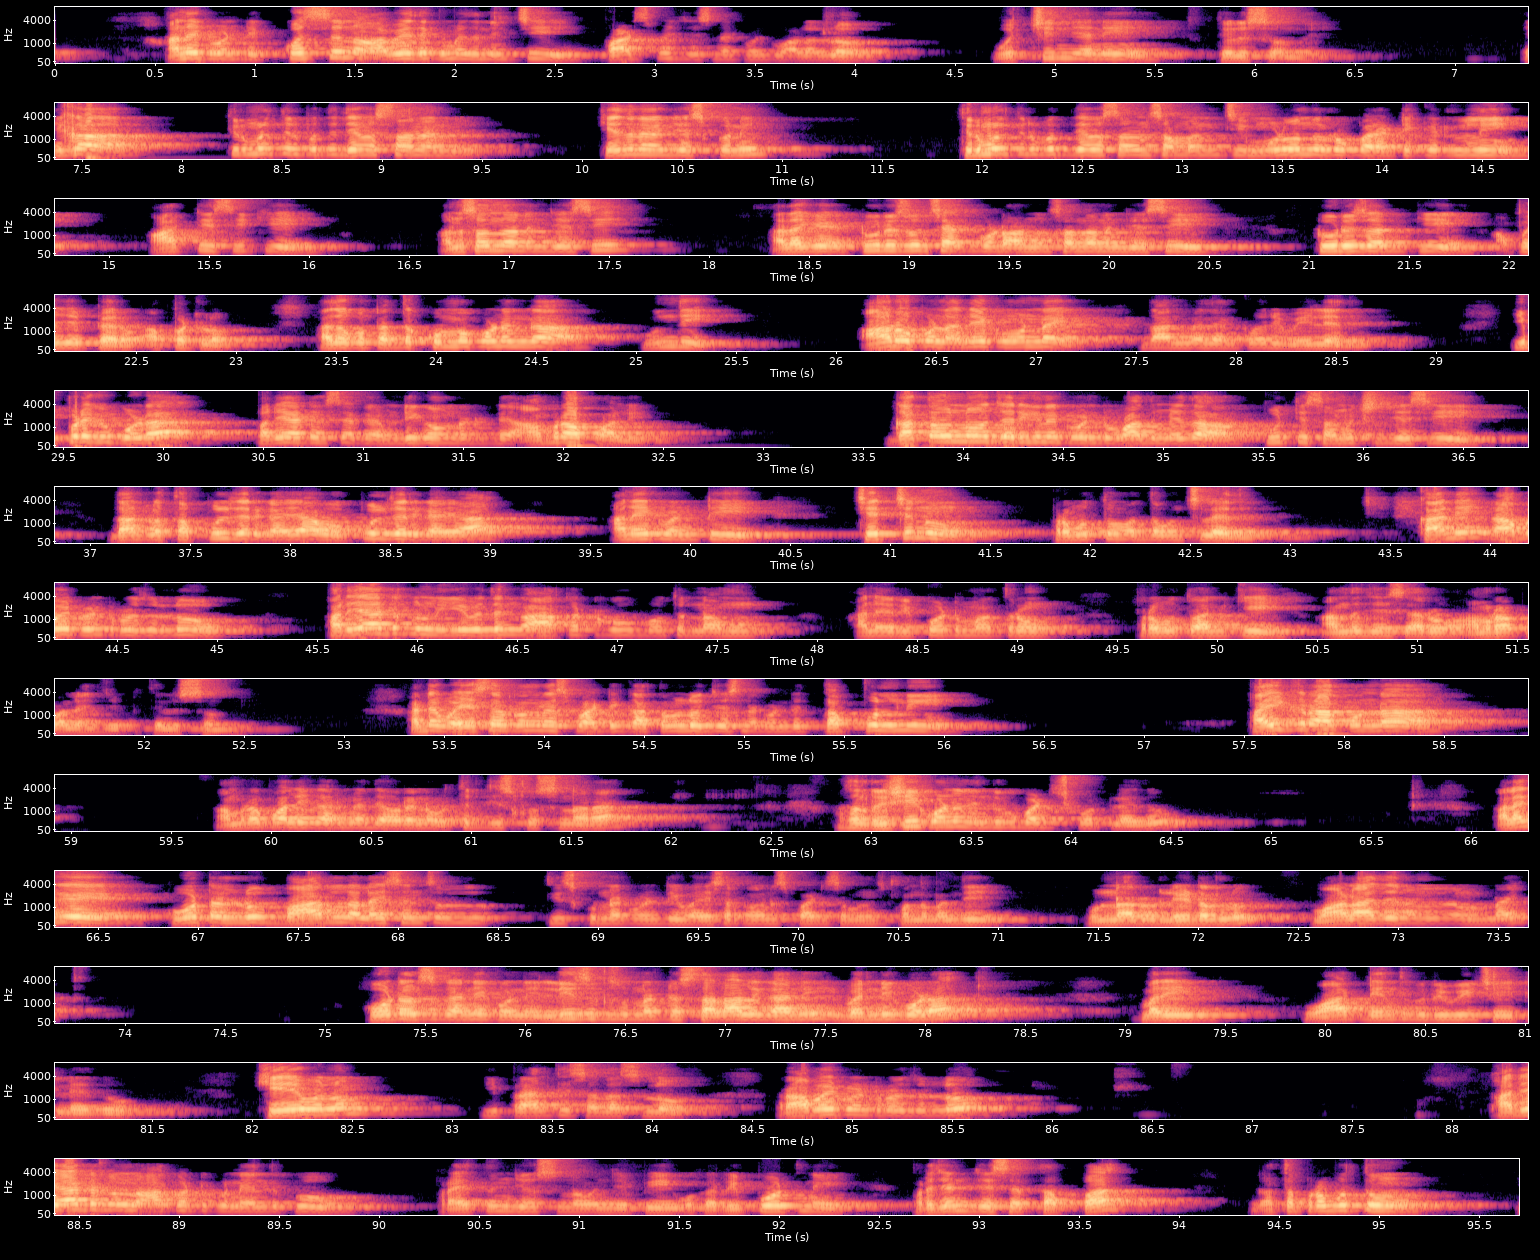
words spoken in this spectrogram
అనేటువంటి క్వశ్చన్ ఆ వేదిక మీద నుంచి పార్టిసిపేట్ చేసినటువంటి వాళ్ళల్లో వచ్చింది అని తెలుస్తుంది. ఇక తిరుమల తిరుపతి దేవస్థానాన్ని కేంద్రంగా చేసుకొని తిరుమల తిరుపతి దేవస్థానానికి సంబంధించి మూడు వందల రూపాయల టికెట్లని ఆర్టీసీకి అనుసంధానం చేసి అలాగే టూరిజం శాఖ కూడా అనుసంధానం చేసి టూరిజంకి అప్పచెప్పారు అప్పట్లో. అదొక పెద్ద కుంభకోణంగా ఉంది. ఆరోపణలు అనేకం ఉన్నాయి. దాని మీద ఎంక్వైరీ వేయలేదు. ఇప్పటికి కూడా పర్యాటక శాఖ ఎండీగా ఉన్నటువంటి అమరాపాలి గతంలో జరిగినటువంటి వాటి మీద పూర్తి సమీక్ష చేసి దాంట్లో తప్పులు జరిగాయా ఒప్పులు జరిగాయా అనేటువంటి చర్చను ప్రభుత్వం వద్ద ఉంచలేదు. కానీ రాబోయేటువంటి రోజుల్లో పర్యాటకులను ఏ విధంగా ఆకట్టుకోబోతున్నాము అనే రిపోర్ట్ మాత్రం ప్రభుత్వానికి అందజేశారు అమరాపాలి అని చెప్పి తెలుస్తుంది. అంటే వైఎస్ఆర్ కాంగ్రెస్ పార్టీ గతంలో చేసినటువంటి తప్పుల్ని పైకి రాకుండా అమరపాలి గారి మీద ఎవరైనా ఒత్తిడి తీసుకొస్తున్నారా? అసలు రిషికొండను ఎందుకు పట్టించుకోవట్లేదు? అలాగే హోటళ్ళు బార్ల లైసెన్సులు తీసుకున్నటువంటి వైఎస్ఆర్ కాంగ్రెస్ పార్టీ సంబంధించి కొంతమంది ఉన్నారు లీడర్లు వాళ్ళ ఆధీనంలోనే ఉన్నాయి. హోటల్స్ కానీ కొన్ని లీజుకు ఉన్నటువంటి స్థలాలు కానీ ఇవన్నీ కూడా మరి వాటిని ఎందుకు రివ్యూ చేయట్లేదు? కేవలం ఈ ప్రాంతీయ సదస్సులో రాబోయేటువంటి రోజుల్లో పర్యాటకులను ఆకట్టుకునేందుకు ప్రయత్నం చేస్తున్నామని చెప్పి ఒక రిపోర్ట్ని ప్రజెంట్ చేసే తప్ప గత ప్రభుత్వం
